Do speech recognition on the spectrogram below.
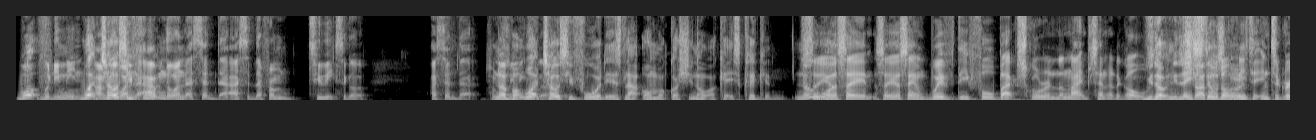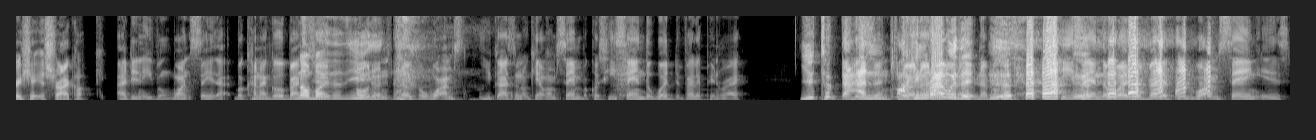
What, what do you mean? What I'm Chelsea? The that, I'm the one that said that. I said that from two weeks ago. I said that. No, but what ago. Chelsea forward is like, oh my gosh, you know what? Okay, it's clicking. No, so one. you're saying, so you're saying, with the fullback scoring the nine percent of the goals, we don't need. They still don't scoring. need to integrate a striker. I didn't even once say that, but can I go back? No, to, but you, hold on, no, but what I'm, you guys are not getting what I'm saying because he's saying the word developing, right? You took that Listen, and fucking no, no, ran no, with it. he's saying the word developing. What I'm saying is,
